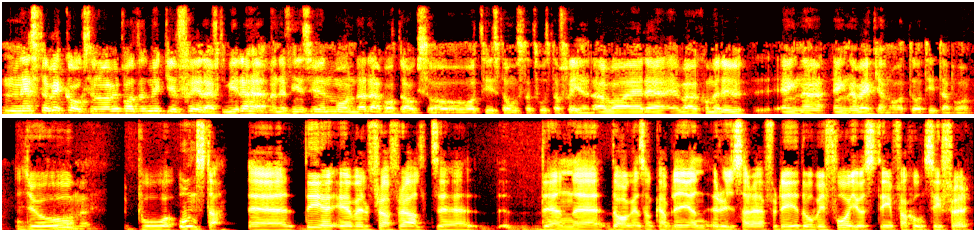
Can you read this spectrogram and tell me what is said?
nästa vecka också. Nu har vi pratat mycket fredag eftermiddag här, men det finns ju en måndag där borta också och tisdag, onsdag, torsdag, fredag. Vad, är det, vad kommer du ägna, ägna veckan åt att titta på? Jo, på onsdag. Eh, det är väl framförallt eh, den eh, dagen som kan bli en rysare för det är då vi får just inflationssiffror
